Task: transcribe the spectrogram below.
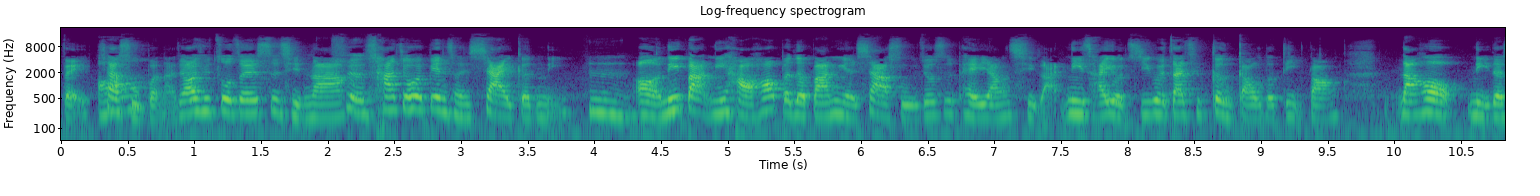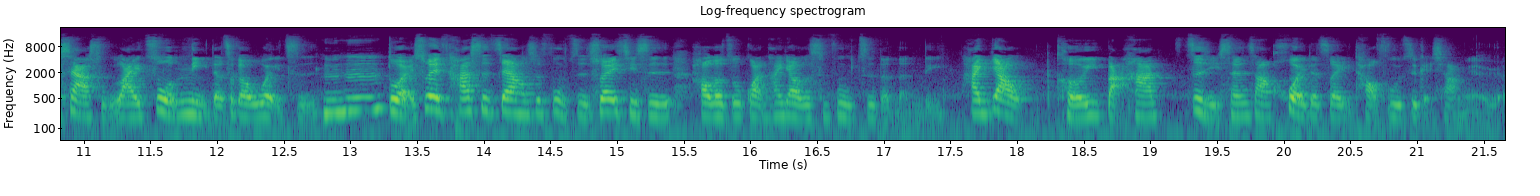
废，下属本来就要去做这些事情啦他就会变成下一个你。嗯，呃，你把你好好的把你的下属就是培养起来，你才有机会再去更高的地方，然后你的下属来做你的这个位置。嗯哼，对，所以他是这样是复制，所以其实好的主管他要的是复制的能力，他要可以把他自己身上会的这一套复制给下面的人。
